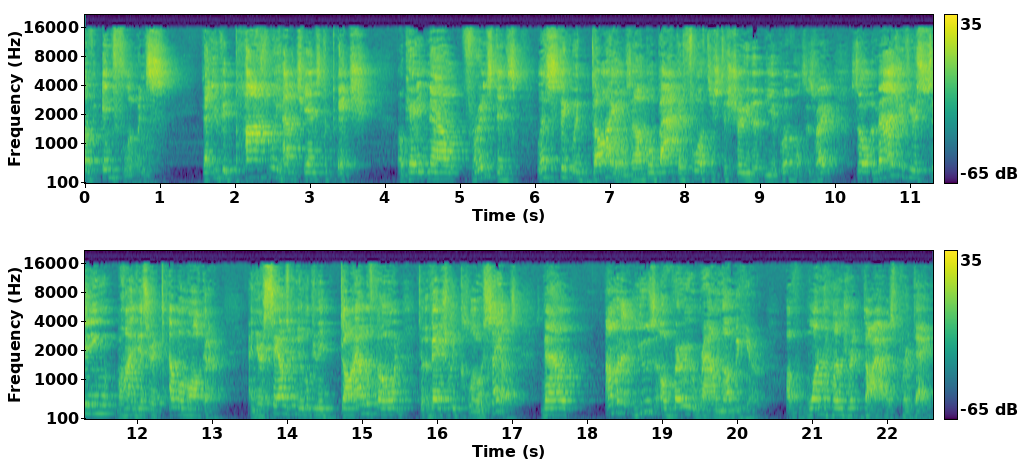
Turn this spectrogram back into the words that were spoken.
of influence that you could possibly have a chance to pitch. Okay, now, for instance, let's stick with dials, and I'll go back and forth just to show you the, the equivalences, right? So imagine if you're sitting behind this, or a telemarketer, and you're a salesman, you're looking to dial the phone to eventually close sales. Now, I'm going to use a very round number here of 100 dials per day.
